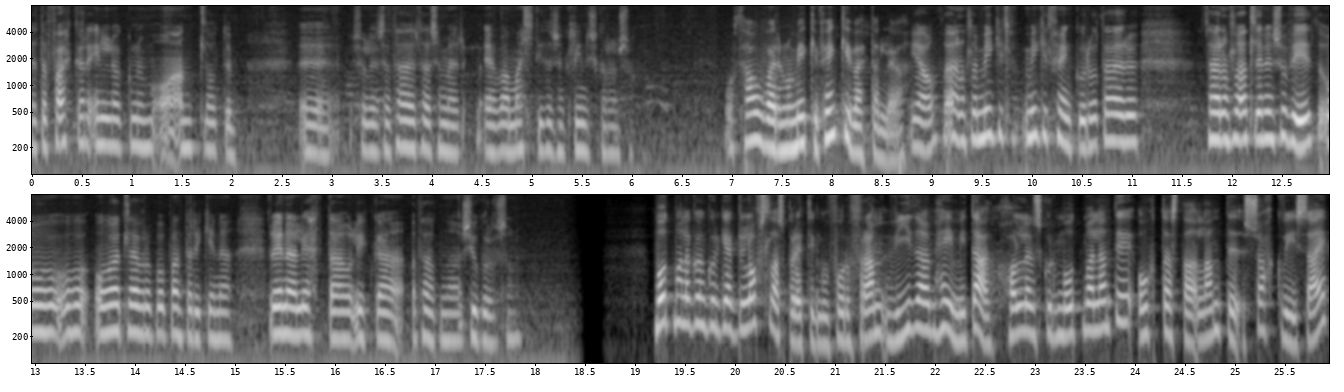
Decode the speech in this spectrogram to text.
Þetta fækkar innlögnum og andlátum, svoleiðis að það er það sem er, er var mælt í þessum klíniska rannsók. Og þá væri nú mikið fengið væntanlega? Já, það er náttúrulega mikil, mikil fengur og það eru, það eru náttúrulega allir eins og við og, og, og öll Evrópa og Bandaríkina reyna að létta og líka þarna sjúkurhúsunum. Mótmælagöngur gegn lofslagsbreytingum fóru fram víða um heim í dag. Hollenskur mótmælandi óttast að landið sökkvi í sæ.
